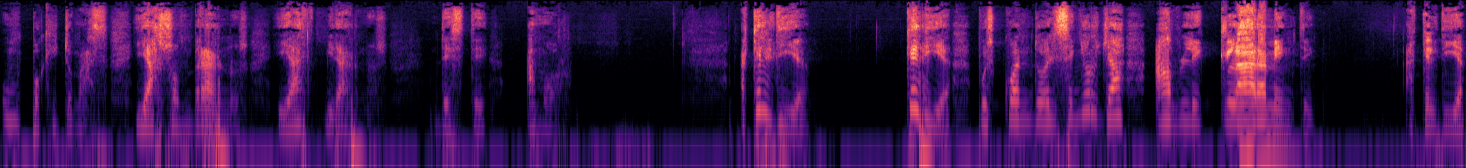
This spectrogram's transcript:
un poquito más y a asombrarnos y a admirarnos de este amor. Aquel día ¿Qué día? Pues cuando el Señor ya hable claramente. Aquel día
